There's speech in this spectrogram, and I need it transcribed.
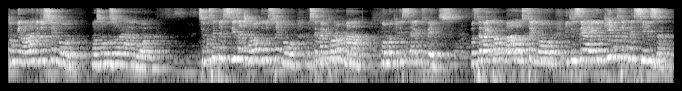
de um milagre do Senhor, nós vamos orar agora. Se você precisa de algo do Senhor, você vai clamar, como aquele cego fez. Você vai clamar ao Senhor e dizer a Ele o que você precisa.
